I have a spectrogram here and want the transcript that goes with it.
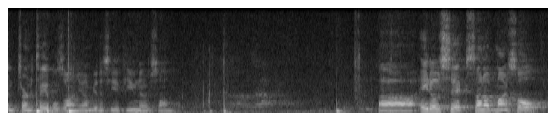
going to turn the tables on you. I'm going to see if you know some. Uh, 806, Sun of My Soul.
